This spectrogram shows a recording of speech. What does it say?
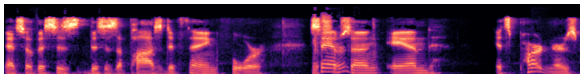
and so this is this is a positive thing for Sure. Samsung and its partners.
